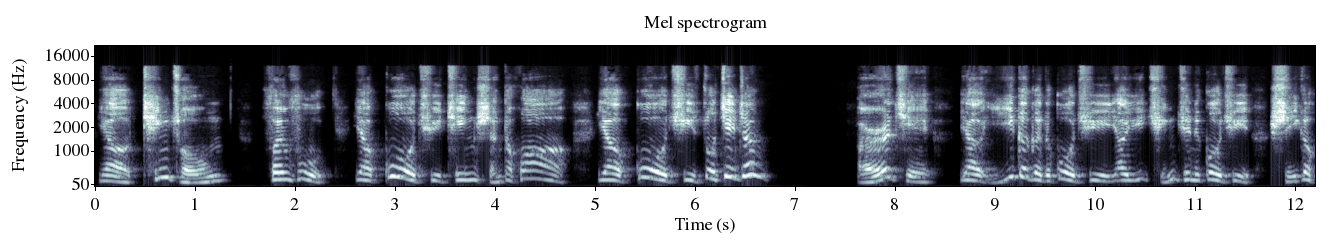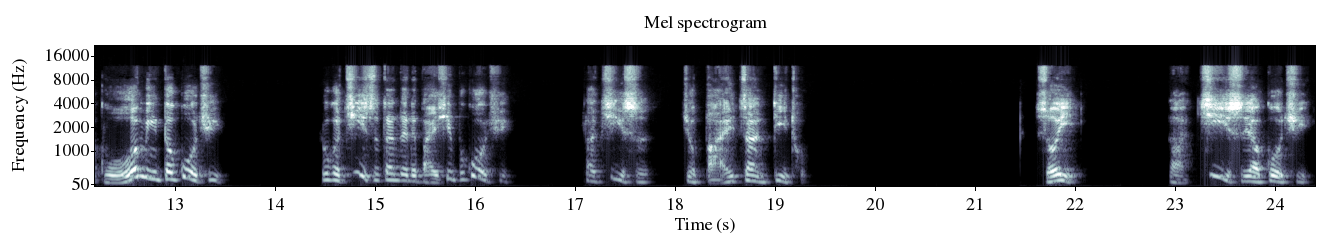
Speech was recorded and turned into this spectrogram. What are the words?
要听从吩咐，要过去听神的话，要过去做见证，而且要一个个的过去，要一群群的过去，使一个国民都过去。如果祭司站在的百姓不过去，那祭司就白占地土。所以啊，既是要过去，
